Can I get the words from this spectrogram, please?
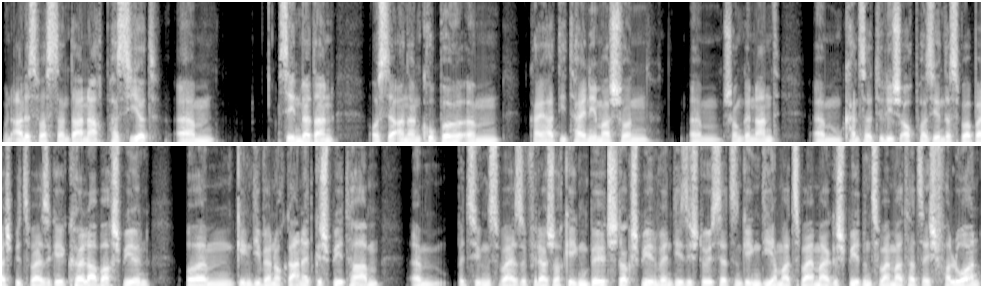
Und alles, was dann danach passiert, ähm, sehen wir dann aus der anderen Gruppe. Ähm, Kai hat die Teilnehmer schon, ähm, schon genannt ähm, kann es natürlich auch passieren, dass wir beispielsweise gegen Köllerbach spielen, ähm, gegen die wir noch gar nicht gespielt haben, ähm, beziehungsweise vielleicht auch gegen Bildstock spielen, wenn die sich durchsetzen. Gegen die haben wir zweimal gespielt und zweimal tatsächlich verloren.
